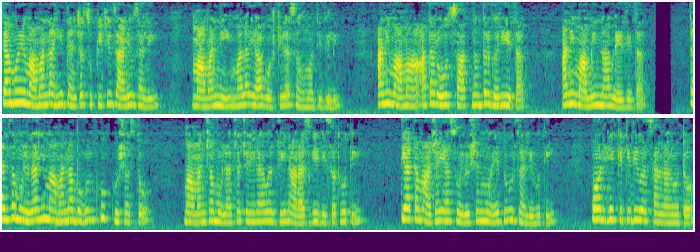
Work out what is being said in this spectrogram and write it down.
त्यामुळे मामांनाही त्यांच्या चुकीची जाणीव झाली. मामांनी मला या गोष्टीला सहमती दिली. आणि मामा आता रोज सात नंतर घरी येतात आणि मामींना वेळ देतात. त्यांचा मुलगाही मामांना बघून खूप खुश असतो. मामांच्या मुलाच्या चेहऱ्यावर जी नाराजगी दिसत होती ती आता माझ्या या सोल्युशनमुळे दूर झाली होती. पण हे किती दिवस चालणार होतं?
